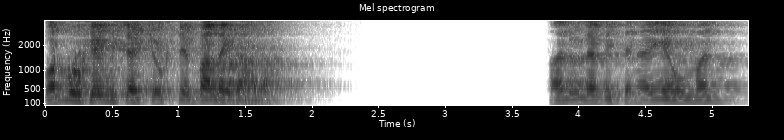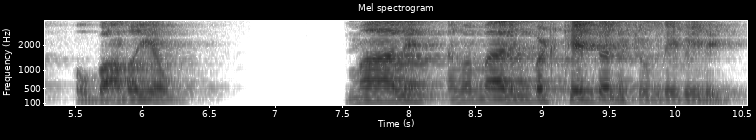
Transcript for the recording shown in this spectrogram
war dhulka imisaa joogteen baa la yidhaahdaa? Qaaluu labitnaa yowman aw bacda yowm maalin ama maalin badhkeed baanu joognay bay leeyihiin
